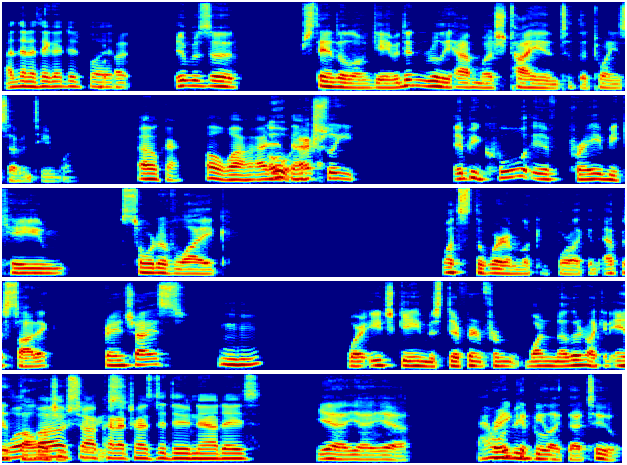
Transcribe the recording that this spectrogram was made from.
And then I think I did play. But it was a standalone game. It didn't really have much tie-in to the 2017 one. Okay. Oh wow. I didn't Oh, know that. actually, it'd be cool if Prey became sort of like what's the word I'm looking for? Like an episodic franchise Mm-hmm. where each game is different from one another, like an anthology. What Bioshock kind of tries to do nowadays. yeah, yeah, yeah. That Prey be could be like that too.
